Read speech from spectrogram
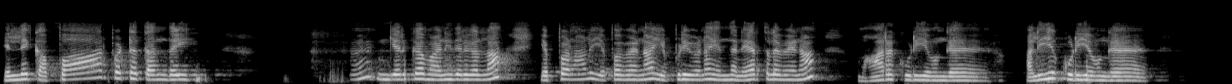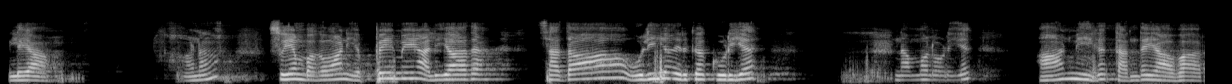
எல்லைக்கு அப்பாற்பட்ட தந்தை. இங்க இருக்க மனிதர்கள்லாம் எப்பனாலும் எப்ப வேணா எப்படி வேணா எந்த நேரத்துல வேணா மாறக்கூடியவங்க அழியக்கூடியவங்க இல்லையா? ஆனா சுயம் பகவான் எப்பயுமே அழியாத சதா ஒளியா இருக்கக்கூடிய நம்மளுடைய ஆன்மீக தந்தையாவார்.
